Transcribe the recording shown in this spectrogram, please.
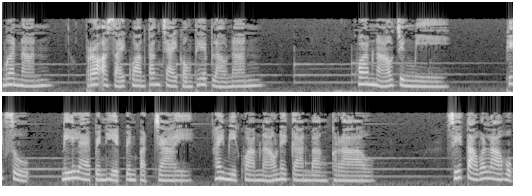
เมื่อนั้น เพราะอาศัยความตั้งใจของเทพเหล่านั้น ความหนาวจึงมี ภิกษุ นี้แลเป็นเหตุเป็นปัจจัย ให้มีความหนาวในการบางคราวสีตาวลาหก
